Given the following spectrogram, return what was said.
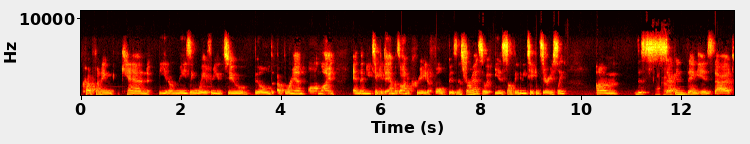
Crowdfunding can be an amazing way for you to build a brand online. And then you take it to Amazon and create a full business from it. So it is something to be taken seriously. Um, the okay. second thing is that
